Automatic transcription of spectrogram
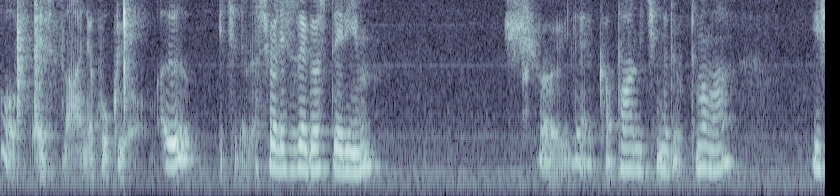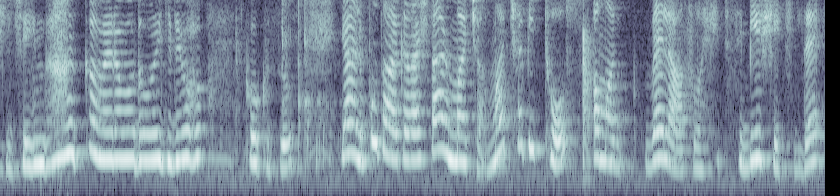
Of efsane kokuyor. İçine biraz şöyle size göstereyim. Şöyle kapağın içine döktüm ama yeşil çayın da kamerama doğru gidiyor kokusu. Yani bu da arkadaşlar maça. Maça bir toz ama velhasıl hepsi bir şekilde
